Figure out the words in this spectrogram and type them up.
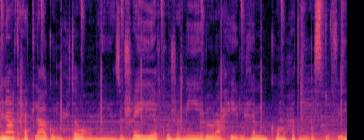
هناك حتلاقوا محتوى مميز وشيق وجميل وراح يلهمكم وحتنبسطوا فيه.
